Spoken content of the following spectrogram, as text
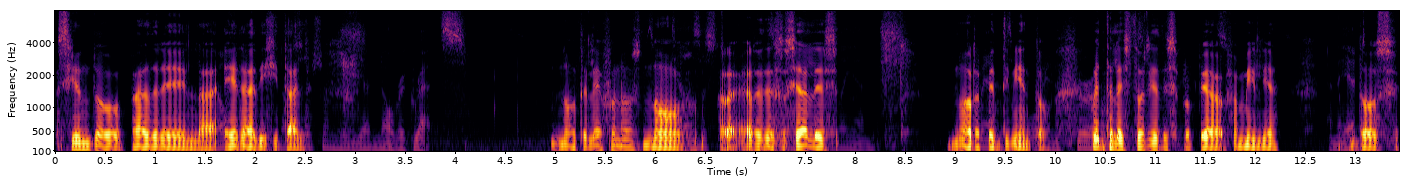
Siendo padre en la era digital. No teléfonos, no redes sociales, no arrepentimiento. Cuenta la historia de su propia familia. Dos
